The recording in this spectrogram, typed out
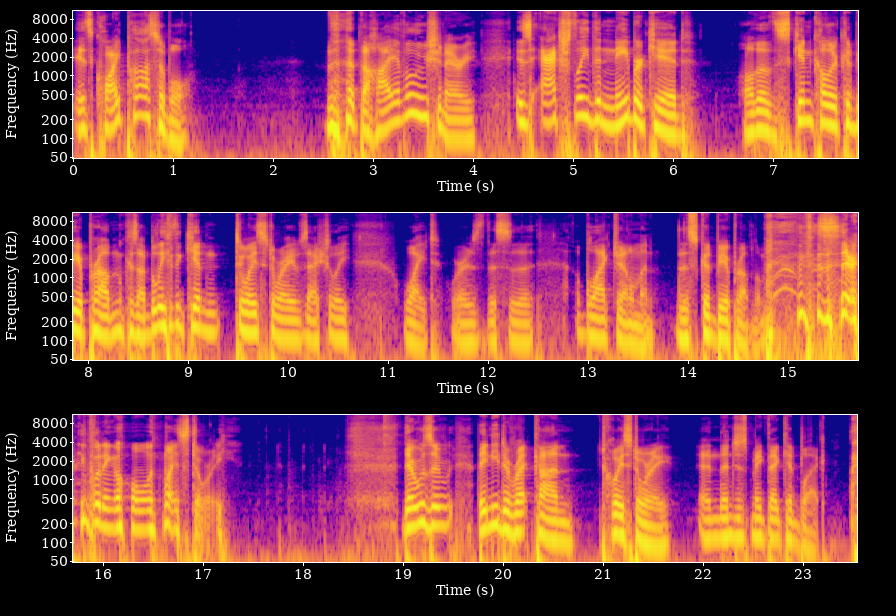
it's quite possible that the high evolutionary is actually the neighbor kid. Although the skin color could be a problem because I believe the kid in Toy Story was actually white, whereas this is a, black gentleman. This could be a problem. this is already putting a hole in my story. There was a. They need to retcon Toy Story and then just make that kid black.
